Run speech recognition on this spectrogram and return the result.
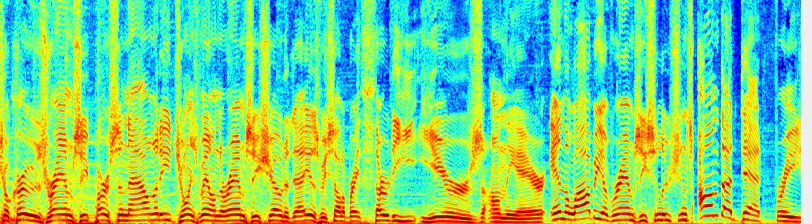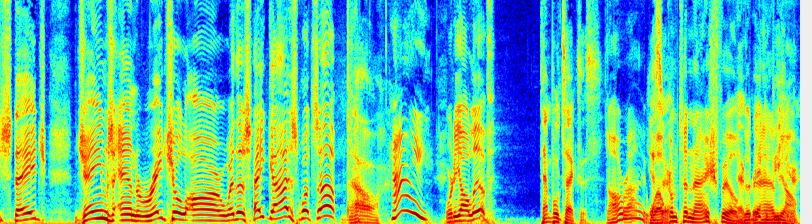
Rachel Cruze, Ramsey personality, joins me on the Ramsey Show today as we celebrate 30 years on the air in the lobby of Ramsey Solutions on the debt free stage. James and Rachel are with us. Hey guys, what's up? Oh, Hi. Where do y'all live? Temple, Texas. All right. Yes, Welcome sir. to Nashville. Yeah, Good to to have be you here.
